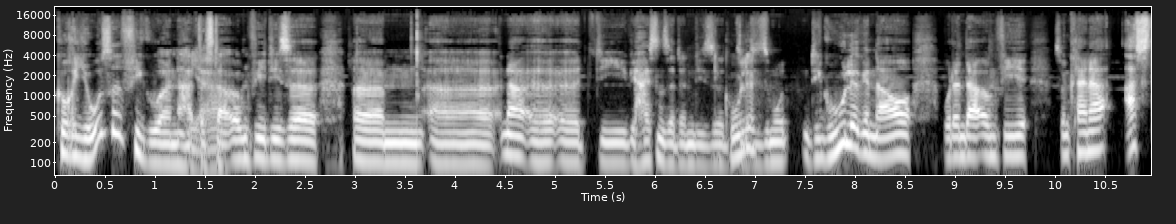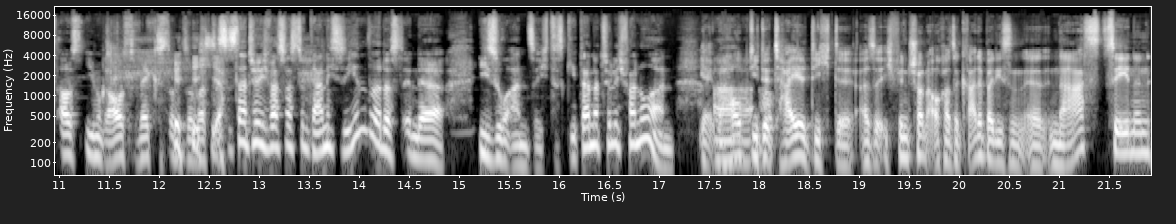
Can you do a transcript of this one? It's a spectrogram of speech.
kuriose Figuren hattest, ja. da irgendwie diese, ähm, äh, na, äh, äh die, wie heißen sie denn, diese, Gule? diese, die Gule, genau, wo dann da irgendwie so ein kleiner Ast aus ihm rauswächst und sowas. ja. Das ist natürlich was, was du gar nicht sehen würdest in der ISO-Ansicht. Das geht da natürlich verloren. Ja, überhaupt äh, die Detaildichte. Also ich finde schon auch, also gerade bei diesen äh, Nahszenen,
